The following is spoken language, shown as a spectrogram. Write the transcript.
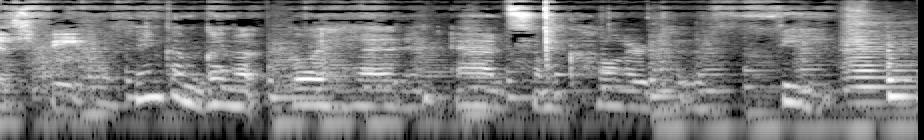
His feet. I think I'm gonna go ahead and add some color to the feet.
